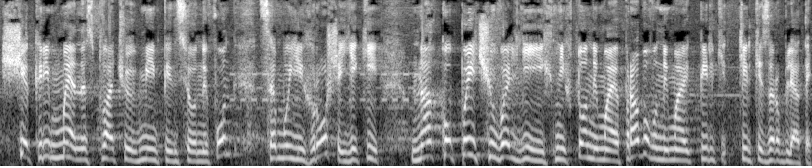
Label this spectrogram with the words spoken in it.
ще крім мене сплачує в мій пенсійний фонд, це мої гроші, які накопичувальні, їх ніхто не має права, вони мають тільки, тільки заробляти.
